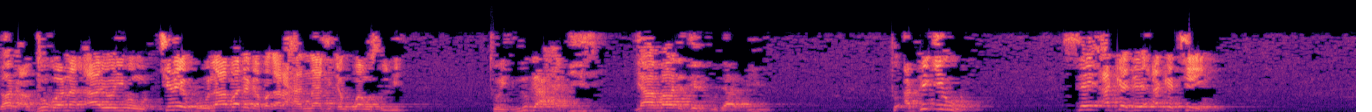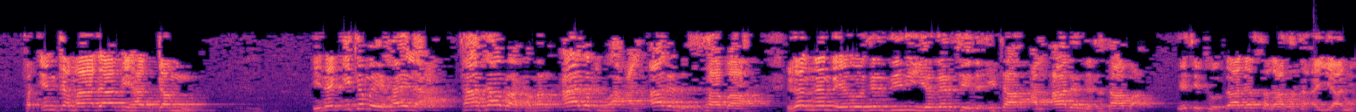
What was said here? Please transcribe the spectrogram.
Don haka duba wannan ayoyi ba mu cire hula ba daga bakar hannasi ɗan uwa musulmi. To nuga hadisi ya ba da zai guda biyu. To a fiqihu sai aka je aka ce fa'inta ma da bi haddamu idan ita mai haila ta saba kamar adatuwa al'adar da ta saba ran nan da ya zo sai zini ya zarce da ita al'adar da ta saba. Ya ce to zadar salasata ayyami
